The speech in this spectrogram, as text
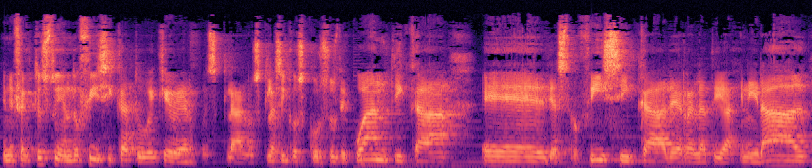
En efecto, estudiando física tuve que ver, pues claro, los clásicos cursos de cuántica, eh, de astrofísica, de relatividad general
